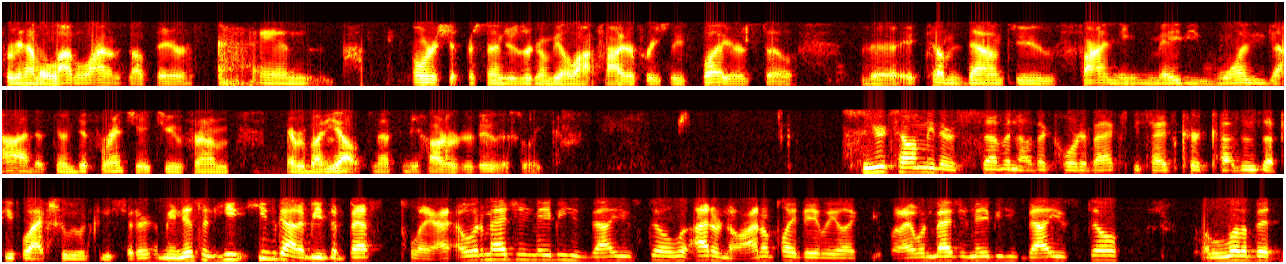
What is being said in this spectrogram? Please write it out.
who are going to have a lot of lineups out there, and ownership percentages are going to be a lot higher for each of these players. So the it comes down to finding maybe one guy that's going to differentiate you from everybody else, and that's going to be harder to do this week. So you're telling me there's seven other quarterbacks besides Kirk Cousins that people actually would consider? I mean, isn't he? He's got to be the best play. I, I would imagine maybe his value still. I don't know. I don't play daily like you, but I would imagine maybe his value still a little bit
